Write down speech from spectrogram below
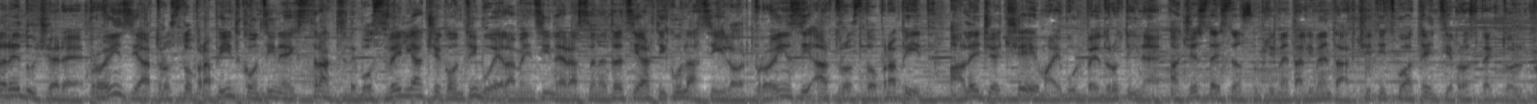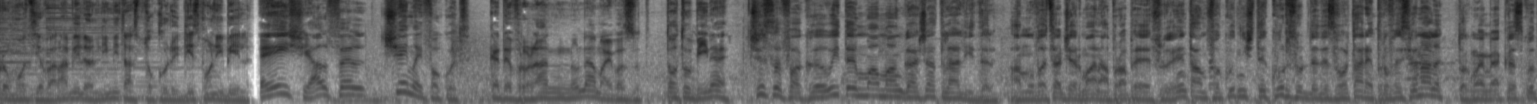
30% reducere. Proenzi Artrostop Rapid conține extract de boswellia ce contribuie la menținerea sănătății articulațiilor. Proenzi Artrostop Rapid. Alege ce e mai bun pentru tine. Acesta este un supliment alimentar. Citiți cu atenție prospectul. Promoție valabilă în limita stocului disponibil. Ei, și altfel, ce ai mai făcut? Că de vreun an nu ne-am mai văzut. Totul bine? Ce să fac? Uite, m-am angajat la Lidl. Am învățat germană aproape fluent, am făcut niște cursuri de dezvoltare profesională, tocmai mi-a crescut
